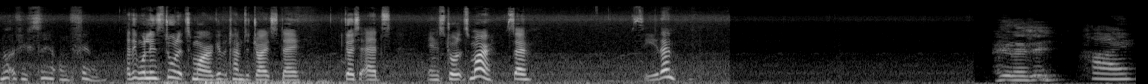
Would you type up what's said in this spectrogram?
not if you say it on film. I think we'll install it tomorrow. Give it time to dry today. Go to Ed's, install it tomorrow. So, see you then. Hey Lizzie. Hi,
